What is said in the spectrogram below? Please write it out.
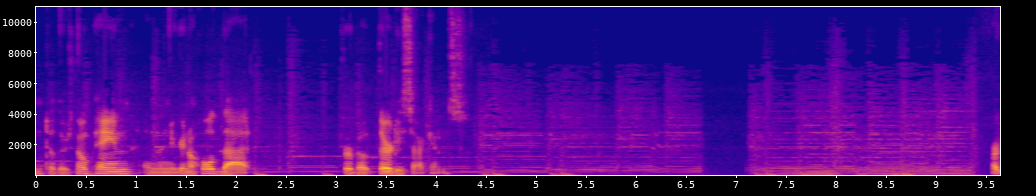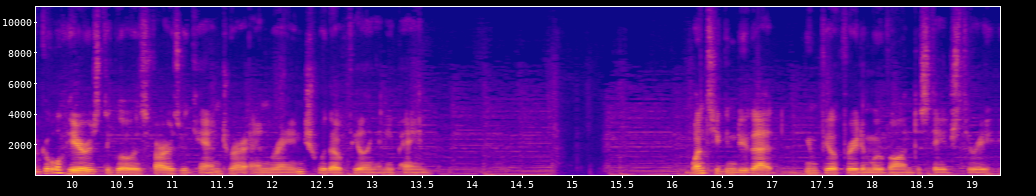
until there's no pain and then you're going to hold that for about 30 seconds. Our goal here is to go as far as we can to our end range without feeling any pain. Once you can do that, you can feel free to move on to stage 3.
